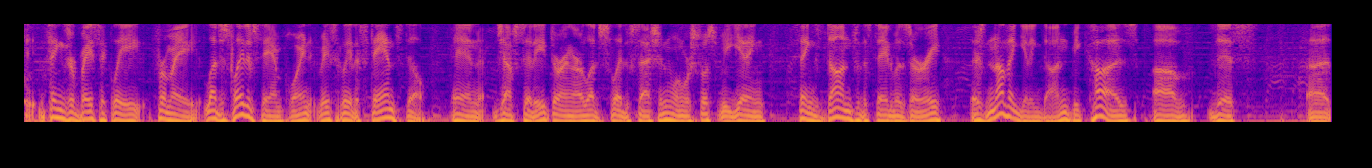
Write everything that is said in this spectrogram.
things are basically, from a legislative standpoint, basically at a standstill in Jeff City during our legislative session when we're supposed to be getting things done for the state of Missouri. There's nothing getting done because of this uh,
